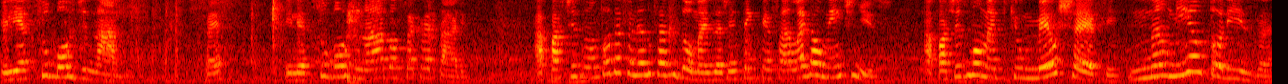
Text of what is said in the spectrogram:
ele é subordinado, certo? Ele é subordinado ao secretário. A partir do. Não estou defendendo o servidor, mas a gente tem que pensar legalmente nisso. A partir do momento que o meu chefe não me autoriza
